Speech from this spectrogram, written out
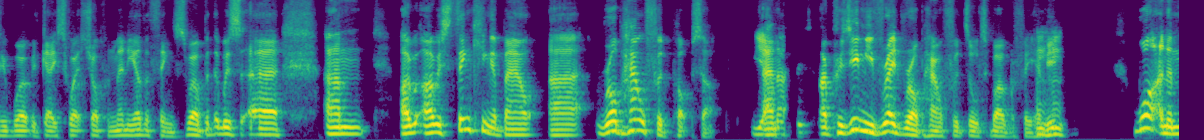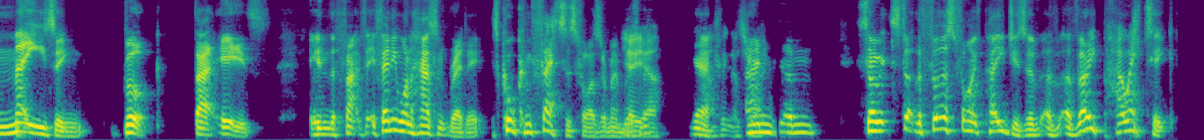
who, work with Gay Sweatshop and many other things as well. But there was, uh, um, I, I, was thinking about uh, Rob Halford pops up. Yeah, and I, I, presume you've read Rob Halford's autobiography, have mm-hmm. you? What an amazing book that is! In the fact, if anyone hasn't read it, it's called Confess, as far as I remember. Yeah, yeah. yeah. yeah. I think that's right. And um, so it's the first five pages of, of, a very poetic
